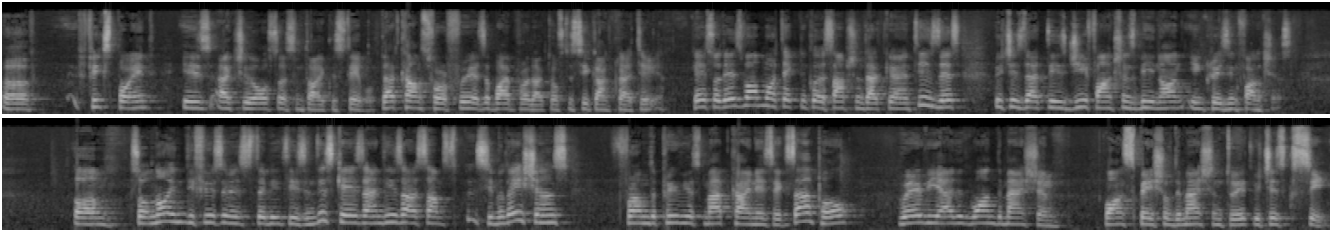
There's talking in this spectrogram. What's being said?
uh, fixed point is actually also asymptotically stable. That comes for free as a byproduct of the secant criterion. Okay, so there's one more technical assumption that guarantees this, which is that these g functions be non-increasing functions. Um, so no diffusive instabilities in this case, and these are some simulations from the previous MAP kinase example where we added one dimension, one spatial dimension to it, which is C.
